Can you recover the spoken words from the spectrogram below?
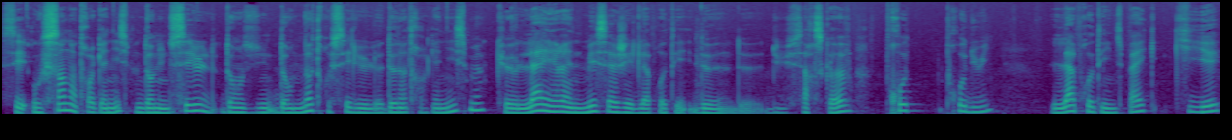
c'est au sein de notre organisme, dans une cellule, dans, une, dans notre cellule de notre organisme, que l'ARN messager de la de, du SARS-CoV produit la protéine spike qui est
